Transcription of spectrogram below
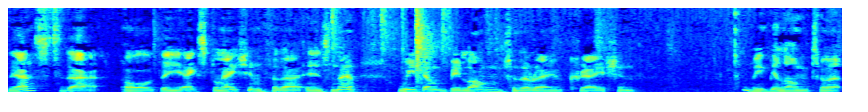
the answer to that, or the explanation for that, is no, we don't belong to the ray of creation. We belong to a,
